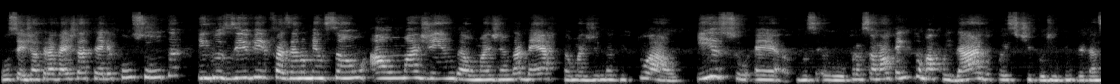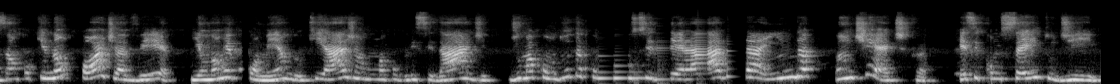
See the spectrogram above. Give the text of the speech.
ou seja, através da teleconsulta, inclusive fazendo menção a uma agenda, uma agenda aberta, uma agenda virtual. Isso, é, o profissional tem que tomar cuidado com esse tipo de interpretação, porque não pode haver, e eu não recomendo, que haja uma publicidade de uma conduta considerada ainda antiética esse conceito de,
